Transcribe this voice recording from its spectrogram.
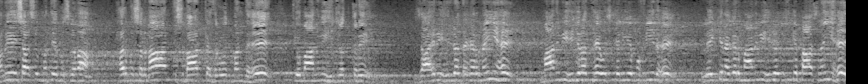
ہمیشہ سے امت مسلمہ، ہر مسلمان اس بات کا ضرورت مند ہے کہ وہ مانوی ہجرت کرے۔ ظاہری ہجرت اگر نہیں ہے، مانوی ہجرت ہے، اس کے لیے مفید ہے۔ لیکن اگر مانوی ہجرت اس کے پاس نہیں ہے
